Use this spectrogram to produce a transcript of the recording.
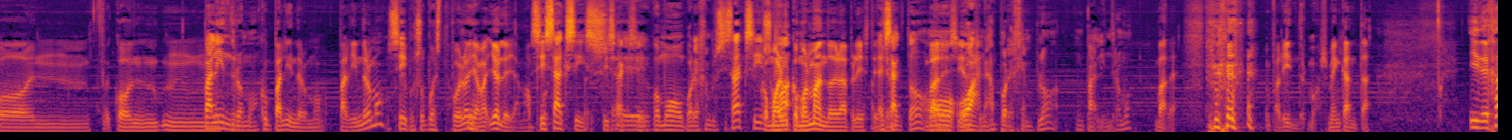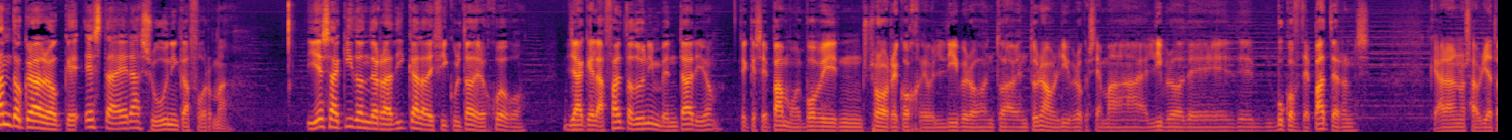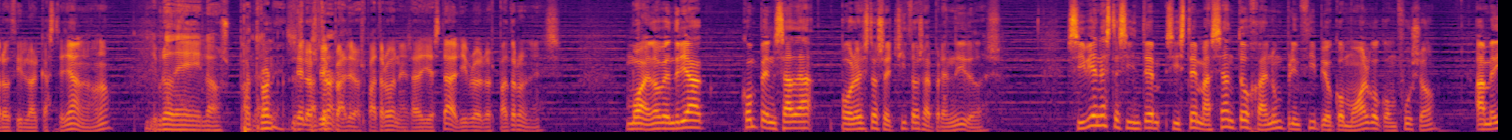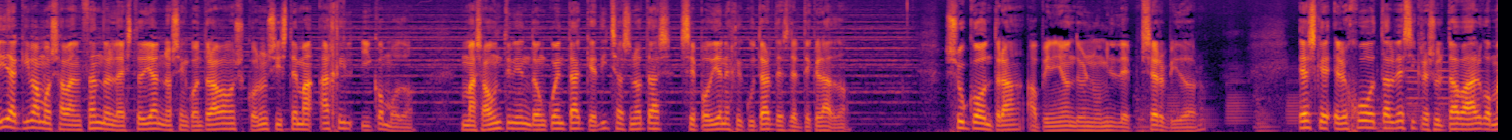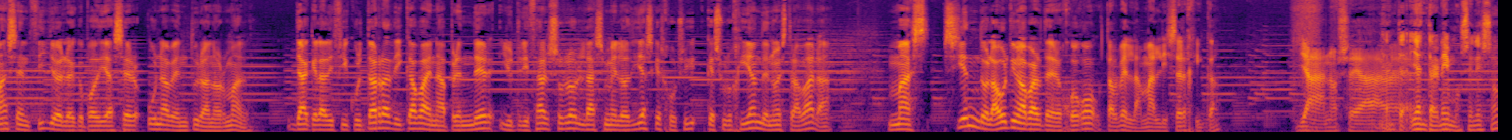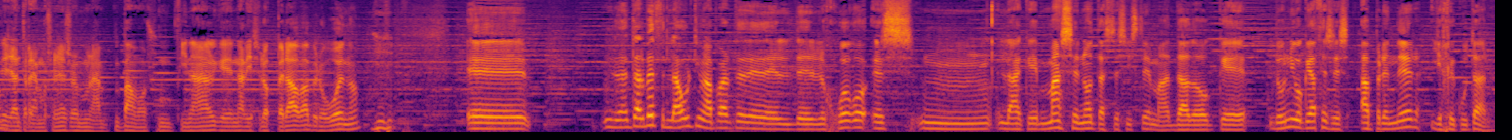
con... con mm, Palíndromo. Con palíndromo. ¿Palíndromo? Sí, por supuesto. Pues lo llama, yo le llamo. Sisaxis. Sisaxis. eh, como, por ejemplo, Sisaxis. como, el, como el mando de la PlayStation. Exacto. Vale, o, sí, o sí. Ana, por ejemplo. Un palíndromo. Vale. Palíndromos, me encanta. Y dejando claro que esta era su única forma. Y es aquí donde radica la dificultad del juego, ya que la falta de un inventario, de que sepamos, Bobby solo recoge el libro en toda aventura, un libro que se llama el libro de, de Book of the Patterns, que ahora no sabría traducirlo al castellano, ¿no? Libro de los Patrones. De los, patrones. de los patrones, ahí está, el libro de los patrones. Bueno, vendría compensada por estos hechizos aprendidos. Si bien este sistema se antoja en un principio como algo confuso, a medida que íbamos avanzando en la historia nos encontrábamos con un sistema ágil y cómodo, más aún teniendo en cuenta que dichas notas se podían ejecutar desde el teclado. Su contra, a opinión de un humilde servidor, es que el juego tal vez sí que resultaba algo más sencillo de lo que podía ser una aventura normal, ya que la dificultad radicaba en aprender y utilizar solo las melodías que, surgían de nuestra vara, más siendo la última parte del juego, tal vez la más lisérgica, ya no sea... Ya, ent- ya entraremos en eso. Ya entraremos en eso, una- vamos, un final que nadie se lo esperaba, pero bueno. Eh, tal vez la última parte de- del, del juego es mm, la que más se nota este sistema, dado que lo único que haces es aprender y ejecutar.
